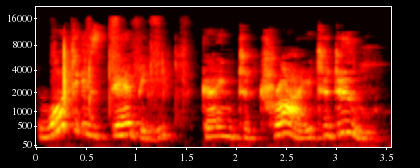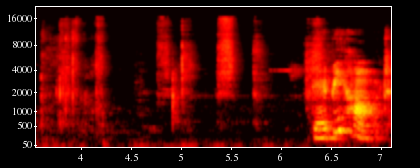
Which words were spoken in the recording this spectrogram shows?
What is Debbie going to try to do? Debbie Hart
